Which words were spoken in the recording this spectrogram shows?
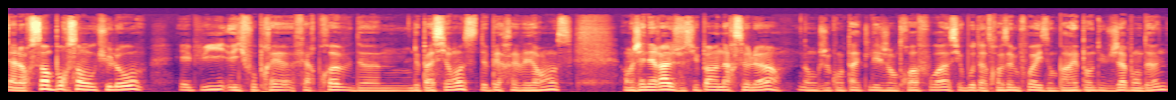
Alors 100% au culot, et puis il faut faire preuve de, patience, de persévérance. En général, je ne suis pas un harceleur, donc je contacte les gens trois fois. Si au bout de la troisième fois, ils n'ont pas répondu, j'abandonne.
